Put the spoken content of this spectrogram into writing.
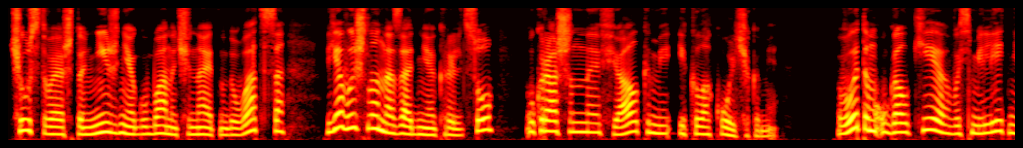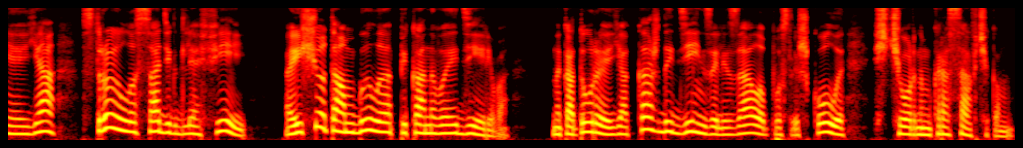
Чувствуя, что нижняя губа начинает надуваться, я вышла на заднее крыльцо, украшенное фиалками и колокольчиками. В этом уголке восьмилетняя я строила садик для фей, а еще там было пекановое дерево, на которое я каждый день залезала после школы с черным красавчиком.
